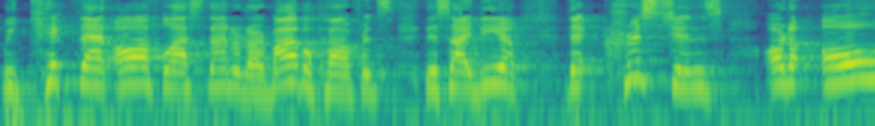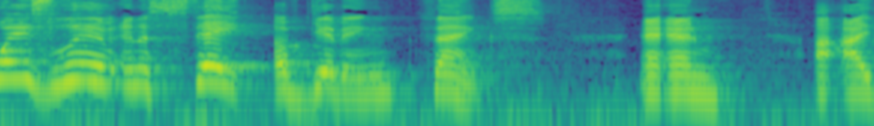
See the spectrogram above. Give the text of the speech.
we kicked that off last night at our Bible conference this idea that Christians are to always live in a state of giving thanks. And, and I,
